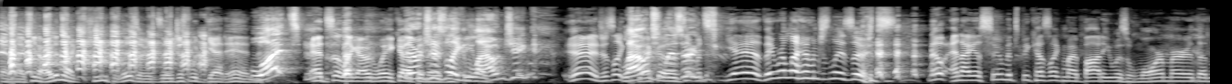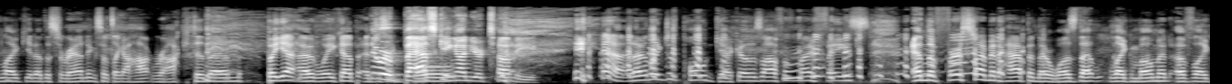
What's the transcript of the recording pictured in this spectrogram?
And like, you know, I didn't like keep lizards, they just would get in. What? And so like I would wake up They were and just like lounging. Yeah, just like Lounge geckos would- yeah, they were lounge lizards. no, and I assume it's because like my body was warmer than like you know the surroundings, so it's like a hot rock to them. But yeah, I would wake up and They just, were like, basking pull- on your tummy. yeah, and I would like just pull geckos off of my face. And the first time it happened, there was that like moment of like,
